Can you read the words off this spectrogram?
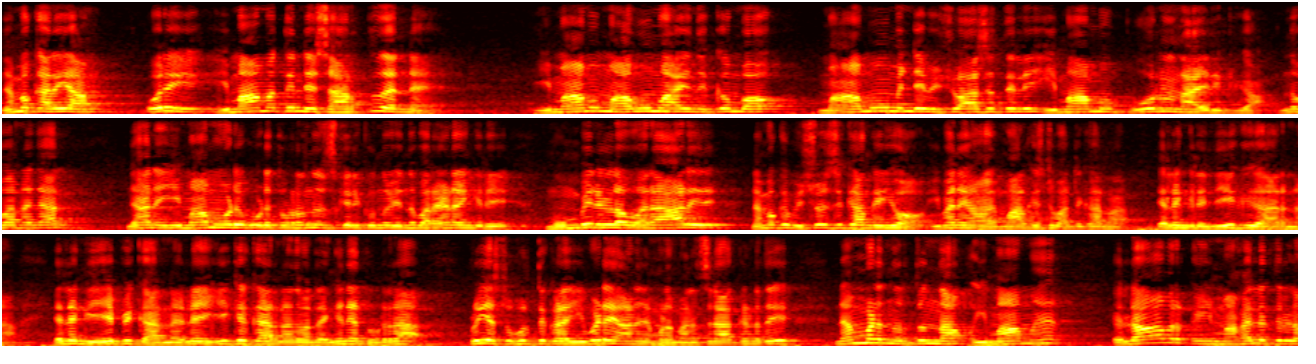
നമുക്കറിയാം ഒരു ഇമാമത്തിന്റെ ഷർത്ത് തന്നെ ഇമാമും മാമുമായി നിൽക്കുമ്പോൾ മാമൂമിന്റെ വിശ്വാസത്തിൽ ഇമാമ് പൂർണനായിരിക്കുക എന്ന് പറഞ്ഞു കഴിഞ്ഞാൽ ഞാൻ ഈ ഇമാമോട് കൂടി തുടർന്ന് നിസ്കരിക്കുന്നു എന്ന് പറയണമെങ്കിൽ മുമ്പിലുള്ള ഒരാൾ നമുക്ക് വിശ്വസിക്കാൻ കഴിയുമോ? ഇവനെ മാർക്സിസ്റ്റ് പാർട്ടിക്കാരനാ അല്ലെങ്കിൽ ലീഗുകാരനാ അല്ലെങ്കിൽ എ പിക്കാരനാ അല്ലെങ്കിൽ ഇ കെക്കാരനാ എന്ന് പറഞ്ഞാൽ എങ്ങനെയാണ് തുടരുക പ്രിയ സുഹൃത്തുക്കളെ ഇവിടെയാണ് നമ്മൾ മനസ്സിലാക്കേണ്ടത്. നമ്മൾ നിർത്തുന്ന ഇമാമ് എല്ലാവർക്കും ഈ മഹലത്തിലുള്ള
